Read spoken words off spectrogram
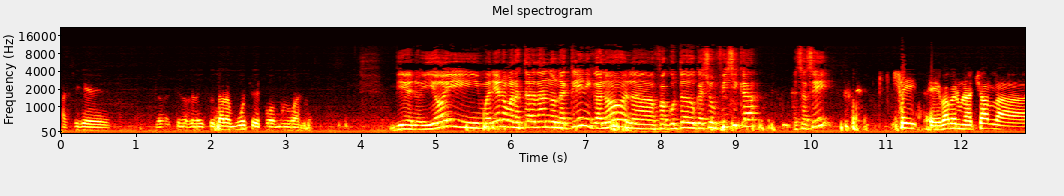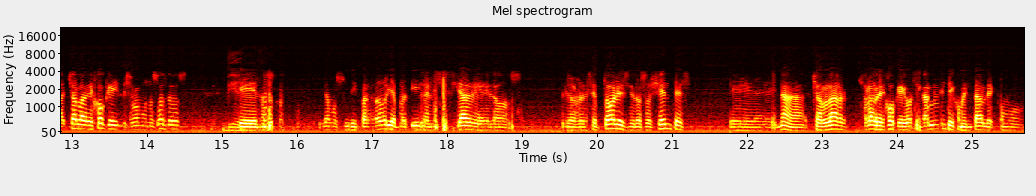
Así que lo, creo que lo disfrutaron mucho y estuvo muy bueno. Bien, y hoy, Mariano, van a estar dando una clínica, ¿no? En la Facultad de Educación Física, ¿es así? Sí, eh, va a haber una charla charla de hockey, le llamamos nosotros, Bien. que nosotros digamos un disparador y a partir de la necesidad de los, de los receptores, de los oyentes, eh, nada, charlar charlar de hockey básicamente, comentarles cómo,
